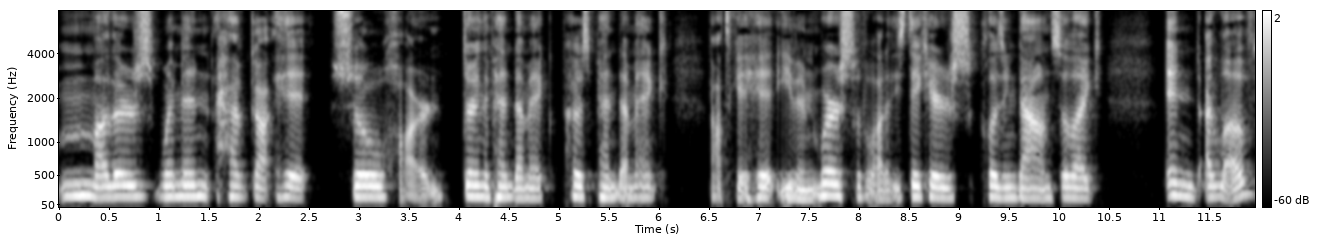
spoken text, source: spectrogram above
mothers, women have got hit so hard during the pandemic, post pandemic about to get hit even worse with a lot of these daycares closing down. So, like, and I love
